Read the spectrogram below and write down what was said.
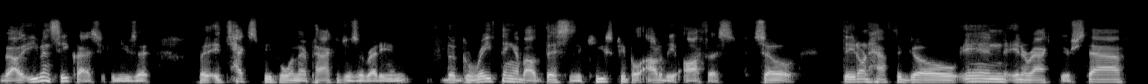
value. Even C class you can use it, but it texts people when their packages are ready. And the great thing about this is it keeps people out of the office. So they don't have to go in, interact with your staff,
